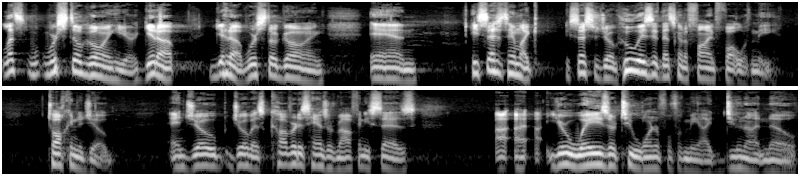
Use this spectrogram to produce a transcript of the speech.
let's we're still going here. Get up get up we're still going. And he says to him like he says to Job who is it that's going to find fault with me? Talking to Job. And Job Job has covered his hands with mouth and he says I, I, your ways are too wonderful for me. I do not know.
